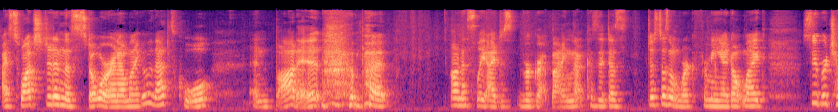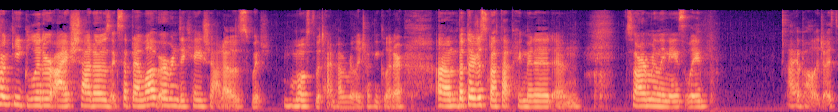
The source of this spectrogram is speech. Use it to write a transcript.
I swatched it in the store and I'm like, oh, that's cool and bought it. but honestly, I just regret buying that because it does just doesn't work for me. I don't like super chunky glitter eyeshadows, except I love Urban Decay shadows, which most of the time have really chunky glitter. Um, but they're just not that pigmented, and sorry I'm really nasally. I apologize.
